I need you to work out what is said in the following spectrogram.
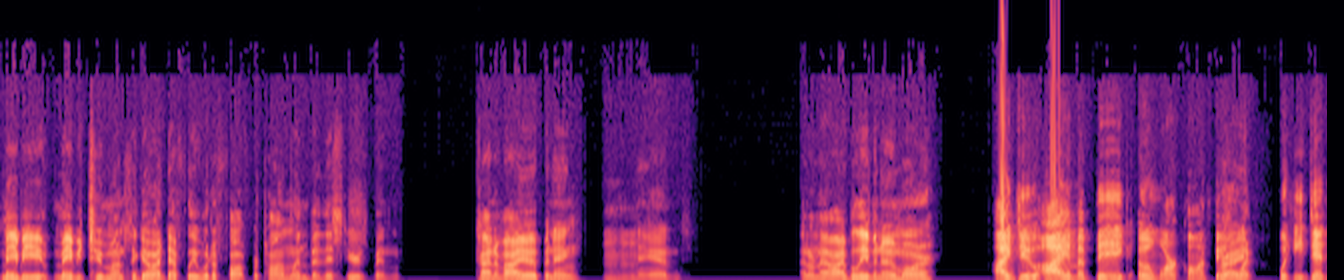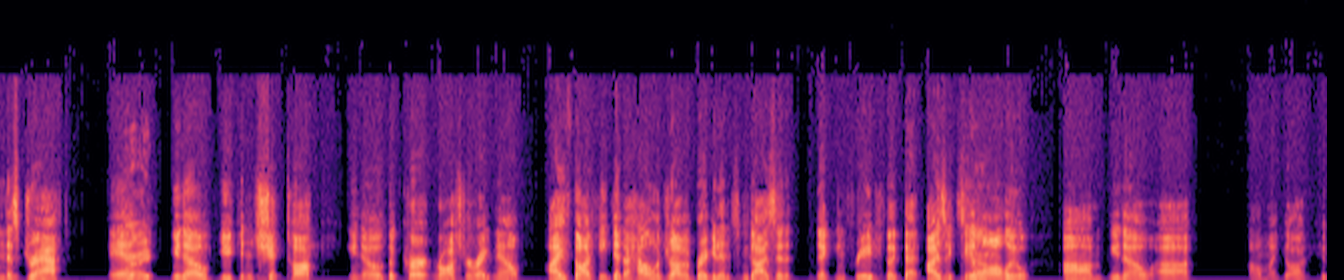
maybe maybe two months ago, I definitely would have fought for Tomlin. But this year's been kind of eye opening, Mm-hmm. and I don't know. I believe in Omar. I do. I am a big Omar Khan fan. Right. What what he did in this draft, and right. you know, you can shit talk, you know, the current roster right now. I thought he did a hell of a job of bringing in some guys in it that can free agents like that. Isaac Yeah. Seumalo, um, you know, uh, oh my God, who,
